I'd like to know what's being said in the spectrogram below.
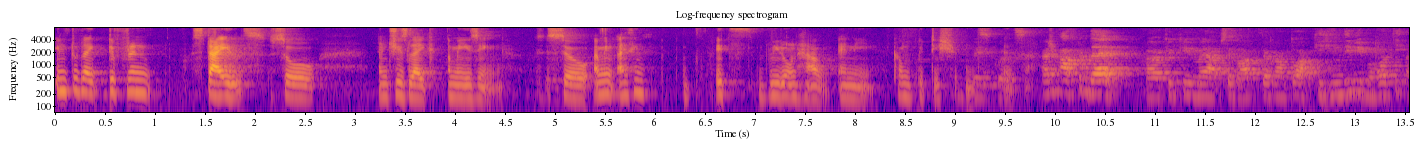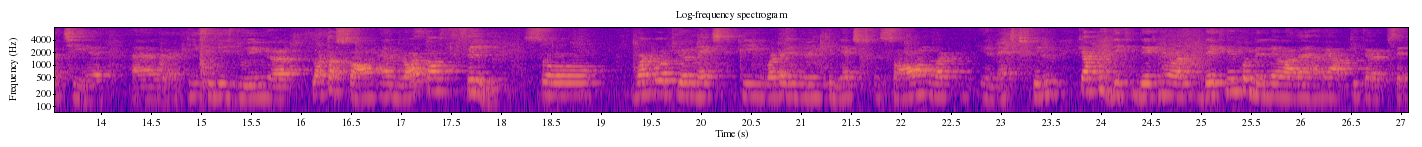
into like different styles. So, and she's like amazing. So I mean, I think it's we don't have any competitions. बिल्कुल as such. एंड आफ्टर दैट क्योंकि मैं आपसे बात कर रहा हूँ तो आपकी हिंदी भी बहुत ही अच्छी है एंड टी सीरीज डूइंग लॉट ऑफ सॉन्ग एंड लॉट ऑफ फिल्म सो व्हाट अबाउट योर नेक्स्ट की व्हाट आर यू डूइंग की नेक्स्ट सॉन्ग व्हाट नेक्स्ट फिल्म क्या कुछ देख, देखने वाला देखने को मिलने वाला है हमें आपकी तरफ से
